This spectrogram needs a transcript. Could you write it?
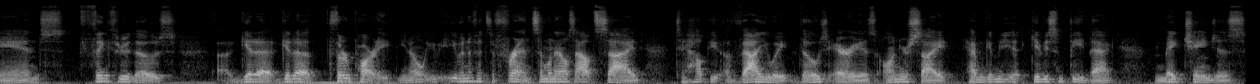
and think through those. Uh, get a get a third party, you know, even if it's a friend, someone else outside to help you evaluate those areas on your site. Have them give you give you some feedback, make changes,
